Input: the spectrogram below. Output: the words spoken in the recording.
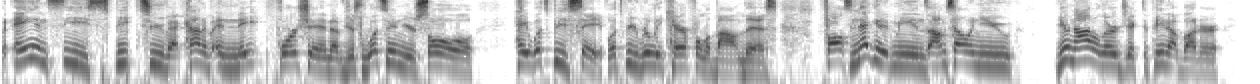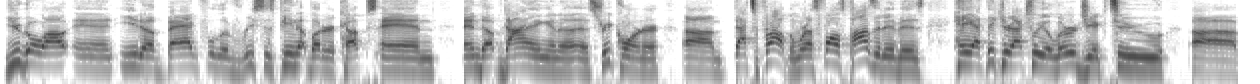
But A and C speak to that kind of innate portion of just what's in your soul. Hey, let's be safe. Let's be really careful about this. False negative means I'm telling you, you're not allergic to peanut butter. You go out and eat a bag full of Reese's peanut butter cups and end up dying in a, a street corner. Um, that's a problem. Whereas false positive is, hey, I think you're actually allergic to uh,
